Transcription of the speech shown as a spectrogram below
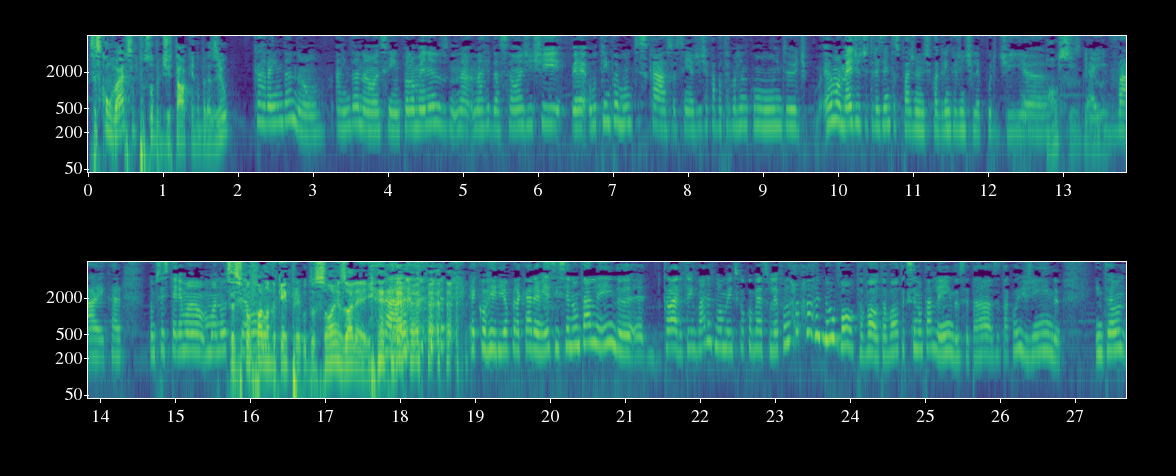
Vocês conversam sobre digital aqui no Brasil? Cara, ainda não. Ainda não, assim, pelo menos na, na redação a gente, é, o tempo é muito escasso, assim, a gente acaba trabalhando com muito, tipo, é uma média de 300 páginas de quadrinho que a gente lê por dia. Nossa, E aí vai, cara. Então pra vocês terem uma, uma noção... Vocês ficam falando que é emprego dos sonhos, olha aí. Cara, é correria pra caramba. E assim, você não tá lendo. É, claro, tem vários momentos que eu começo a ler e falo, ah, não, volta, volta, volta que você não tá lendo, você tá, você tá corrigindo. Então,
